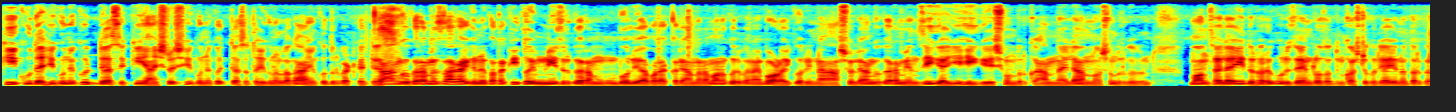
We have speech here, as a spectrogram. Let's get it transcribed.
কি কুদে হিগুনে কুদে আছে কি আইসরে হিগুনে করতে আছে তো হিগুনের লগে আই কুদুর বেটকাইতে আঙ্গ করে আমি জায়গা হিগুনের কথা কি কইম নিজের করে আমি বলি আবার একবারে আমরা মনে করবেন আমি বড়াই করি না। আসলে আঙ্গ করে আমি জিগাই হিগে সুন্দর আন্নাইলে আন্ন সুন্দর করবেন। মন চাইলে ঈদের ঘরে ঘুরে যাই রোজার দিন কষ্ট করি আইনের দরকার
